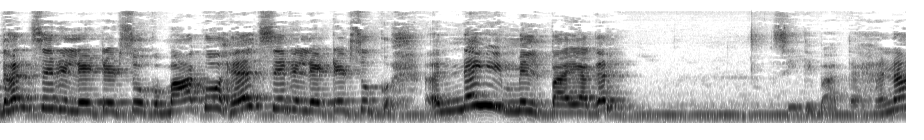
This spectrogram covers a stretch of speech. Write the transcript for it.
धन से रिलेटेड सुख, माँ को हेल्थ से रिलेटेड सुख नहीं मिल पाए अगर सीधी बात है है ना?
